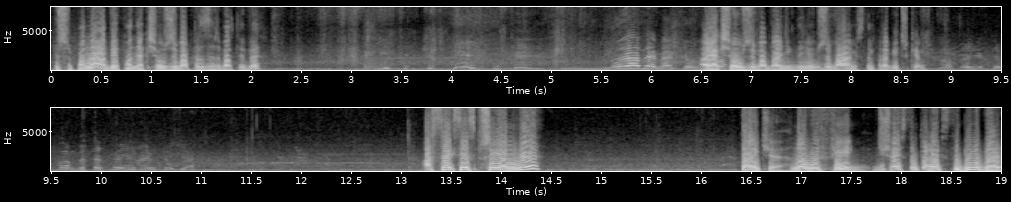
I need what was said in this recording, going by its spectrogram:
Proszę pana, a wie pan jak się używa prezerwatywy? No ja wiem jak się A jak się używa? Bo ja nigdy nie używałem, jestem prawiczkiem. No to niech się pan wytestuje na YouTubie. A seks jest przyjemny? Witajcie, nowy film. Dzisiaj jestem trochę wstydliwy,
